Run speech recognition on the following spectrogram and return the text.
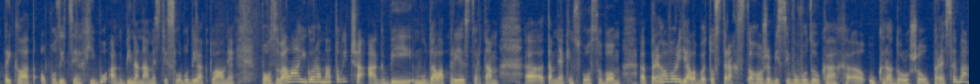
napríklad opozícia chybu, ak by na námestie Slobody aktuálne pozvala Igora Matoviča, ak by mu dala priestor tam, e, tam nejakým spôsobom pre prehovoriť, alebo je to strach z toho, že by si v úvodzovkách e, ukradol show pre seba?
